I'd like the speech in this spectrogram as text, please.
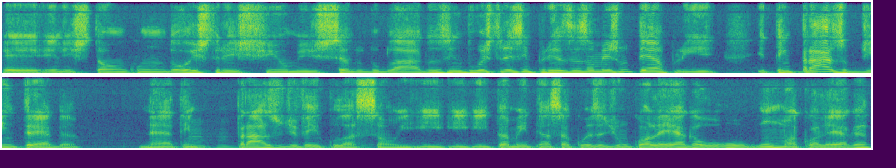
é, eles estão com dois, três filmes sendo dublados em duas, três empresas ao mesmo tempo. E, e tem prazo de entrega, né? tem uhum. prazo de veiculação. E, e, e, também tem essa coisa de um colega ou uma colega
